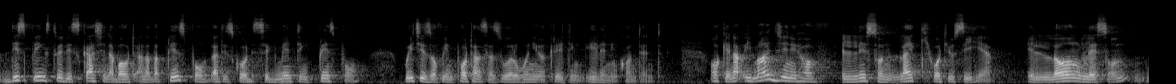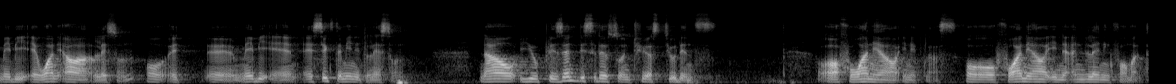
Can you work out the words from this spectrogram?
this brings to a discussion about another principle that is called segmenting principle which is of importance as well when you are creating e-learning content. Okay, now imagine you have a lesson like what you see here, a long lesson, maybe a one hour lesson or a, uh, maybe a, a 60 minute lesson. Now you present this lesson to your students or for one hour in a class or for one hour in an e-learning format.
